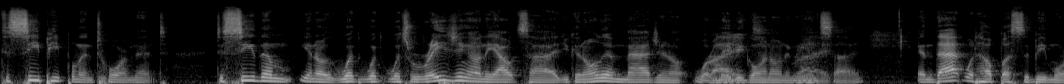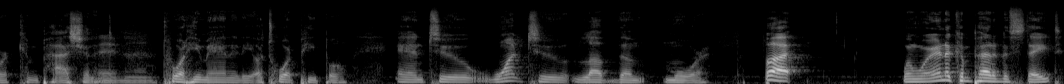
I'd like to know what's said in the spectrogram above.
to see people in torment, to see them, you know, what, what what's raging on the outside, you can only imagine what may be going on in the inside. And that would help us to be more compassionate Amen. toward humanity or toward people and to want to love them more. But when we're in a competitive state,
